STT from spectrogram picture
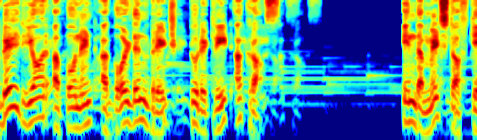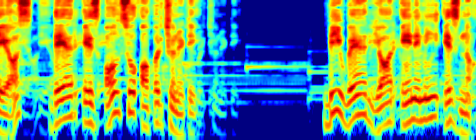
Build your opponent a golden bridge to retreat across. In the midst of chaos, there is also opportunity. Be where your enemy is not.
